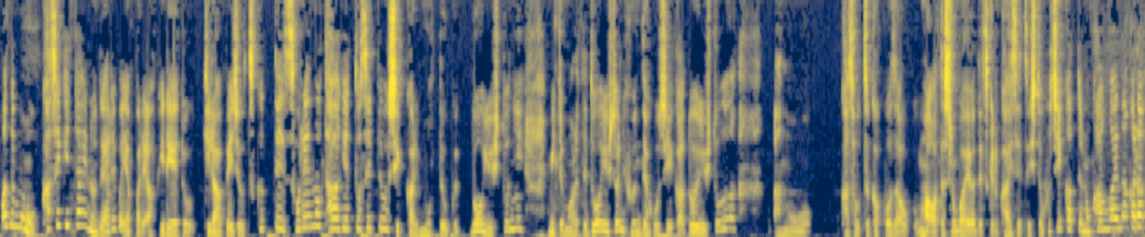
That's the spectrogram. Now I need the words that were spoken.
まあでも稼ぎたいのであればっぱりアフィリエイト、キラーページを作って、それのターゲット設定をしっかり持っておく。どういう人に見てもらって、どういう人に踏んでほしいか、どういう人が、あの、仮想通貨講座を、まあ私の場合はですけど、解説してほしいかっていうのを考えながら、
